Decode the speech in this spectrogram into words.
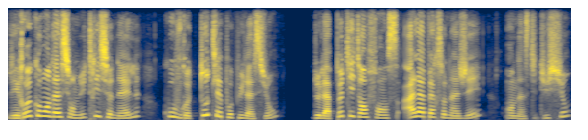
Les recommandations nutritionnelles couvrent toutes les populations, de la petite enfance à la personne âgée, en institution,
